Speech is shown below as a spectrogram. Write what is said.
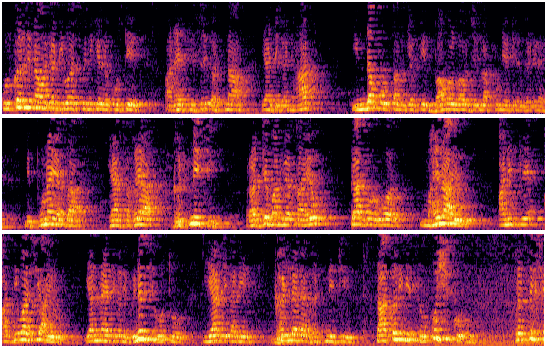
कुलकर्णी नावाच्या डीवायएसपीने केलेले कृत्य आणि हे तिसरी घटना या ठिकाणी आज इंदापूर तालुक्यातील बाबळगाव जिल्हा पुणे या ठिकाणी घडलेला आहे. मी पुन्हा एकदा ह्या सगळ्या घटनेची राज्य मानवीय आयोग त्याचबरोबर महिला आयोग आणि ते आदिवासी आयोग यांना या ठिकाणी विनंती करतो की या ठिकाणी घडलेल्या घटनेची तातडीने चौकशी करून प्रत्यक्ष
